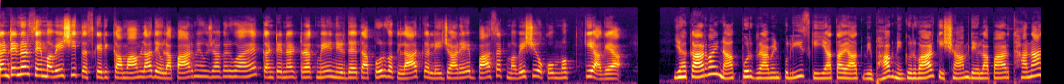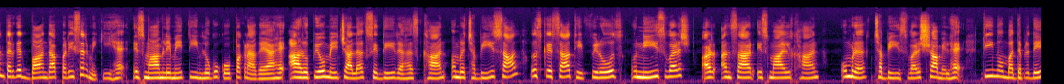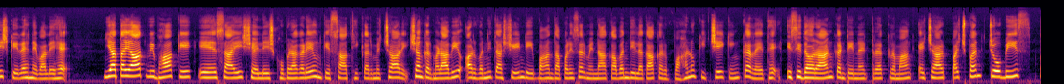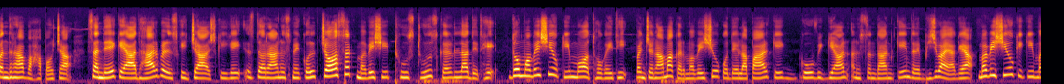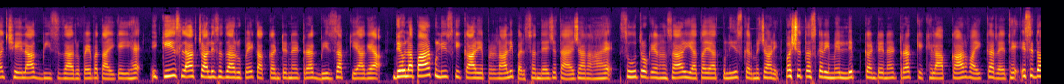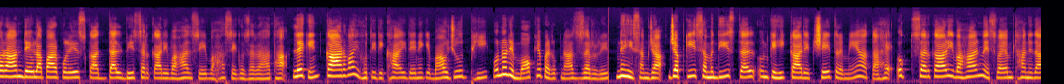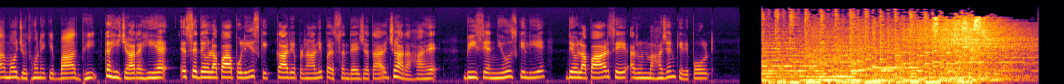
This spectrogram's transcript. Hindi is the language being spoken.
कंटेनर से मवेशी तस्करी का मामला देवलापार में उजागर हुआ है। कंटेनर ट्रक में निर्दयता पूर्वक लाद कर ले जा रहे बासठ मवेशियों को मुक्त किया गया। यह कार्रवाई नागपुर ग्रामीण पुलिस के यातायात विभाग ने गुरुवार की शाम देवलापार थाना अंतर्गत बांदा परिसर में की है। इस मामले में तीन लोगों को पकड़ा गया है। आरोपियों में चालक सिद्धि रहस खान, उम्र 26 साल, उसके साथ ही फिरोज 19 वर्ष और अंसार इस्माइल खान उम्र 26 वर्ष शामिल है। तीनों मध्य प्रदेश के रहने वाले हैं। यातायात विभाग के एएसआई शैलेश खोबरागड़े उनके साथी कर्मचारी शंकर मड़ावी और वनिता शेंडे बांदा परिसर में नाकाबंदी लगाकर वाहनों की चेकिंग कर रहे थे। इसी दौरान कंटेनर ट्रक क्रमांक एच आर पचपन चौबीस पंद्रह वहाँ पहुँचा। संदेह के आधार पर उसकी जाँच की गई। इस दौरान उसमें कुल चौसठ मवेशी ठूस ठूस कर लादे थे। दो मवेशियों की मौत हो गई थी। पंचनामा कर मवेशियों को देवलापार के गो विज्ञान अनुसंधान केंद्र भिजवाया गया। मवेशियों की कीमत छह लाख बीस हज़ार रूपए बताई गई है। इक्कीस लाख चालीस हज़ार रूपए का कंटेनर ट्रक भी जब्त किया गया। देवलापार पुलिस की कार्य प्रणाली पर संदेह जताया जा रहा है। सूत्रों के अनुसार यातायात पुलिस कर्मचारी पशु तस्करी में लिप्त कंटेनर ट्रक के खिलाफ कार्रवाई कर रहे थे। इसी दौरान देवलापार पुलिस का दल भी सरकारी वाहन से वहाँ से गुजर रहा था, लेकिन कार्रवाई होती दिखाई देने के बावजूद भी उन्होंने मौके पर रुकना ज़रूरी नहीं समझा, जबकि समदी स्थल उनके ही कार्य क्षेत्र में आता है। उक्त सरकारी वाहन में स्वयं थानेदार मौजूद होने के बाद भी कही जा रही है। इससे देवलापार पुलिस की कार्य प्रणाली पर संदेह जताया जा रहा है। बी न्यूज़ के लिए देवलापार से अरुण महाजन की रिपोर्ट।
